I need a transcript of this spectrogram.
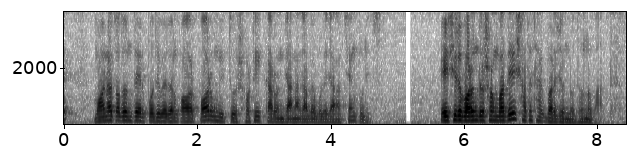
ময়নাতদন্তের প্রতিবেদন পাওয়ার পর মৃত্যুর সঠিক কারণ জানা যাবে বলে জানাচ্ছেন পুলিশ। এই ছিল বরেন্দ্র সংবাদে সাথে থাকবার জন্য ধন্যবাদ।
